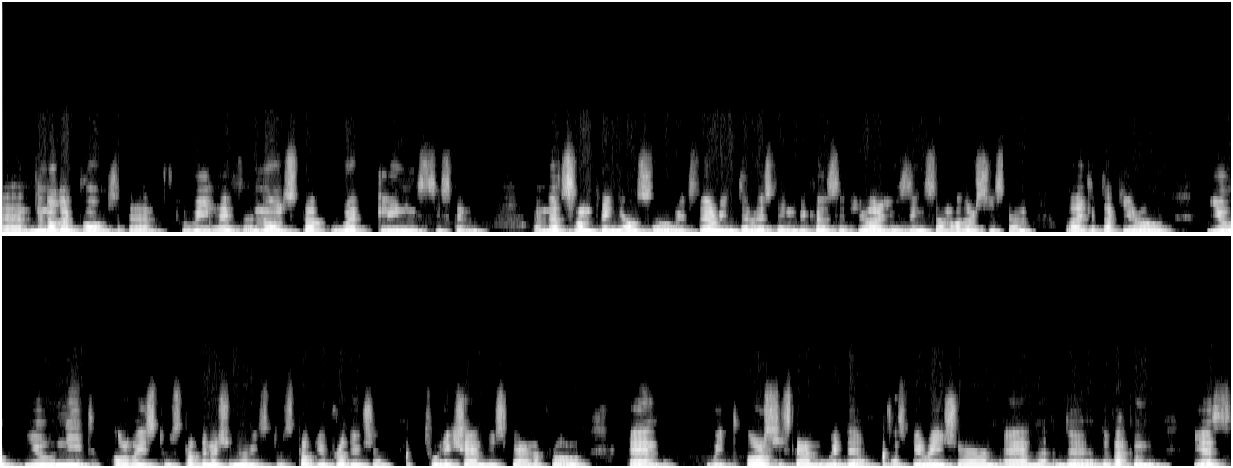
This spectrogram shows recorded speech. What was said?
Um, another point, uh, we have a non-stop web cleaning system. And that's something also, it's very interesting because if you are using some other system like a Takiro, you you need always to stop the machineries, to stop your production, to exchange this kind of flow. And with our system, with the aspiration and the, the vacuum, yes,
